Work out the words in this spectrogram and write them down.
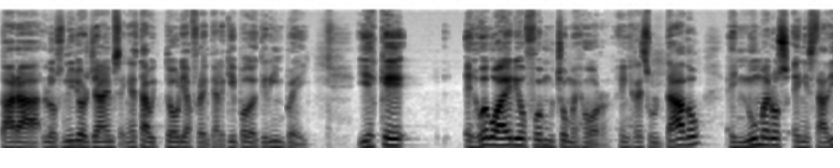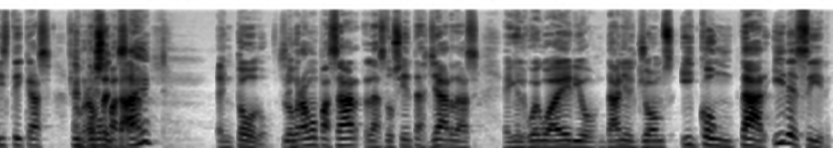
para los New York Giants en esta victoria frente al equipo de Green Bay. Y es que el juego aéreo fue mucho mejor en resultado, en números, en estadísticas. ¿En Logramos porcentaje? pasar en todo. Logramos pasar las 200 yardas en el juego aéreo, Daniel Jones, y contar y decir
